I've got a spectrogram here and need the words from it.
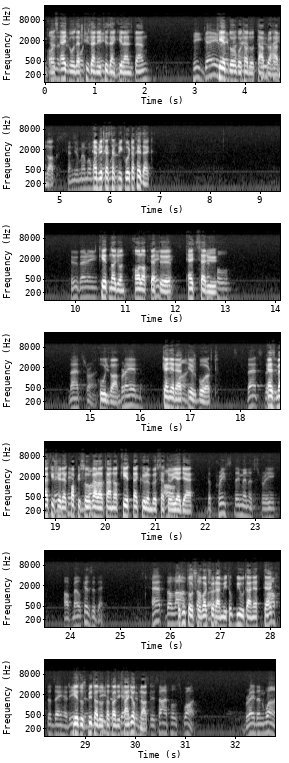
az 1 Mózes 14-19-ben két dolgot adott Ábrahámnak. Emlékeztek, mik voltak ezek? Két nagyon alapvető egyszerű, úgy van, kenyeret és bort. Ez Melkisedek papi szolgálatának két megkülönböztető jegye. Az utolsó vacsorán miután ettek, Jézus mit adott a tanítványoknak?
